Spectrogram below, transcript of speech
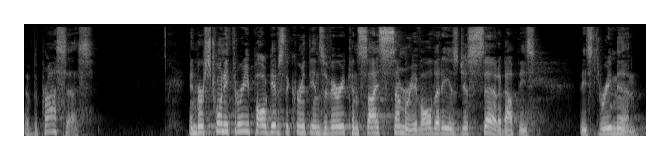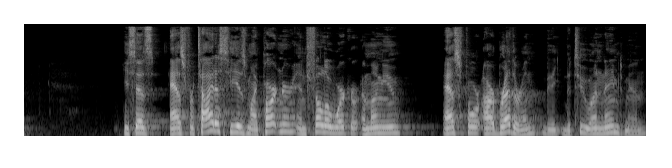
of the process. In verse 23, Paul gives the Corinthians a very concise summary of all that he has just said about these, these three men. He says, As for Titus, he is my partner and fellow worker among you. As for our brethren, the, the two unnamed men,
